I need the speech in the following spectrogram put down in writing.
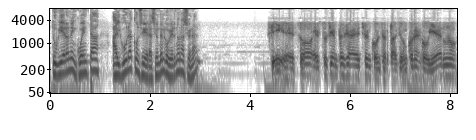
¿Tuvieron en cuenta alguna consideración del gobierno nacional? Sí, eso, esto siempre se ha hecho en concertación con el gobierno.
